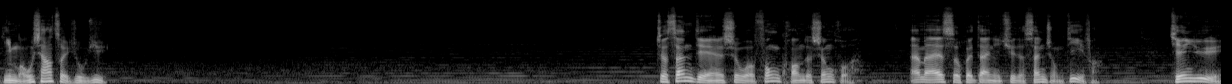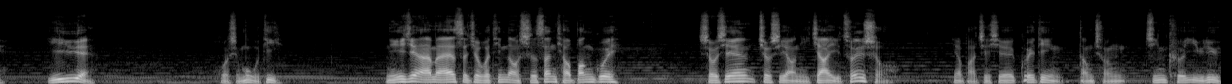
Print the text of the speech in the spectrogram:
因谋杀罪入狱。这三点是我疯狂的生活。M.S. 会带你去的三种地方：监狱、医院，或是墓地。你一进 M.S. 就会听到十三条帮规。首先就是要你加以遵守，要把这些规定当成金科玉律。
